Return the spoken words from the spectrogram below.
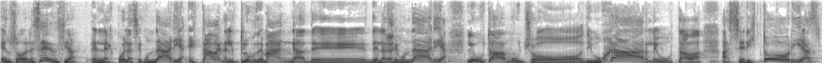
en su adolescencia, en la escuela secundaria, estaba en el club de manga de, de la secundaria, le gustaba mucho dibujar, le gustaba hacer historias.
